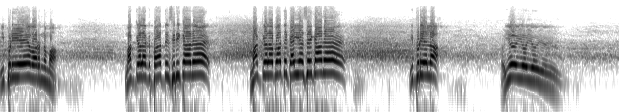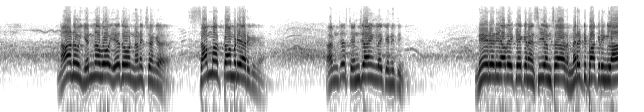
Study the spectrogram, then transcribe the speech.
இப்படியே வரணுமா? மக்களை பார்த்து சிரிக்காத. மக்களை பார்த்து கையசைக்காத இப்படியெல்லாம். ஐயோ ஐயோ ஐயோ ஐயோ. நானும் என்னவோ ஏதோ நினைச்சேங்க. செம்ம காமெடியா இருக்குங்க. I am just enjoying like anything நேரடியாவே கேட்கிறேன் சிஎம் சார் மிரட்டி பாக்குறீங்களா?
